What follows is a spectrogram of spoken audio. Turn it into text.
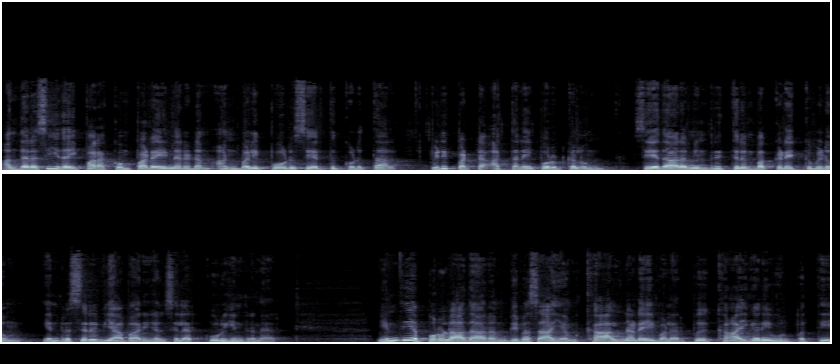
அந்த ரசீதை பறக்கும் படையினரிடம் அன்பளிப்போடு சேர்த்து கொடுத்தால் பிடிப்பட்ட அத்தனை பொருட்களும் சேதாரமின்றி திரும்ப கிடைத்துவிடும் என்று சிறு வியாபாரிகள் சிலர் கூறுகின்றனர். இந்திய பொருளாதாரம் விவசாயம் கால்நடை வளர்ப்பு காய்கறி உற்பத்தி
